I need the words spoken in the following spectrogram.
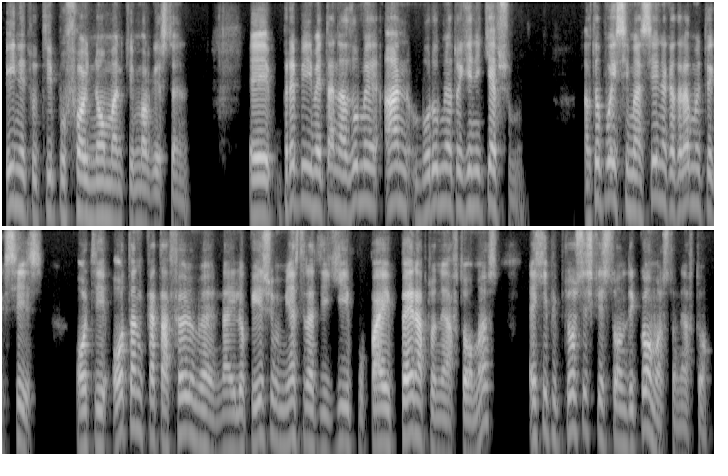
είναι του τύπου Foy Norman και Morgenstern. Ε, πρέπει μετά να δούμε αν μπορούμε να το γενικεύσουμε. Αυτό που έχει σημασία είναι να καταλάβουμε το εξής ότι όταν καταφέρουμε να υλοποιήσουμε μια στρατηγική που πάει πέρα από τον εαυτό μας, έχει επιπτώσεις και στον δικό μας τον εαυτό.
